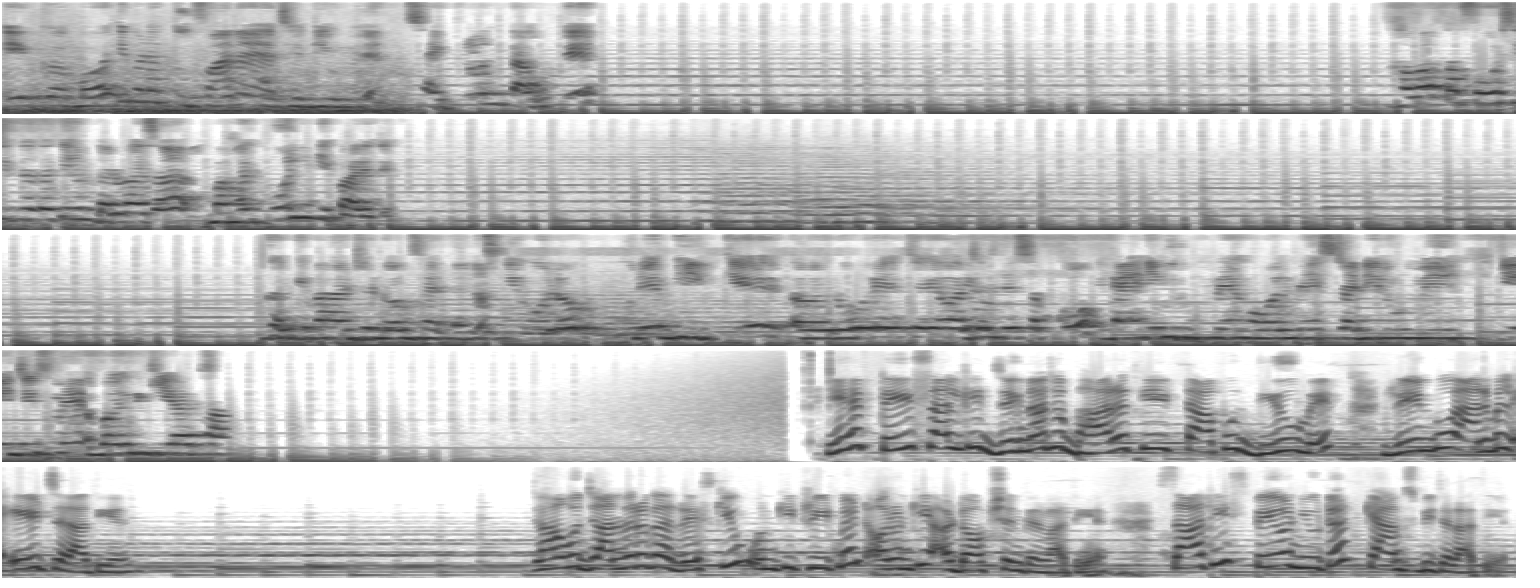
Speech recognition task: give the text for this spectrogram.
एक बहुत ही बड़ा तूफ़ान आया है दीव में साइक्लोन टाउ पे। हवा का फोर्स इतना था कि हम दरवाज़ा बाहर खोल ही नहीं पा रहे थे। घर के बाहर जो डॉग्स रहते हैं ना, कि वो लोग पूरे भीग के रो रहे थे और जैसे सबको डाइनिंग रूम में हॉल में स्टडी रूम में केजेस में बंद किया था। यह है तेईस साल की जिग्ना जो भारत के एक टापू दीव में रेनबो एनिमल एड चलाती है। जहाँ वो जानवरों का रेस्क्यू उनकी ट्रीटमेंट और उनकी अडॉप्शन करवाती है। साथ ही स्पे और न्यूटर कैंप्स भी चलाती है।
